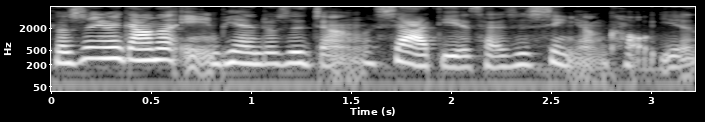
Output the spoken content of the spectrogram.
可是因为刚刚那影片就是讲下跌才是信仰考验。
